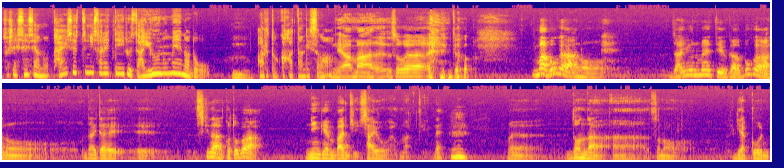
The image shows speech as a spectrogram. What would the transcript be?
そして先生、あの、大切にされている座右の銘などうん。あると伺ったんですが。いやまあそれはえっと まあ僕はあの座右の銘っていうか僕はあの大体、えー好きな言葉は人間万事作用が馬っていうね、うん。えーどんなあーその逆行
